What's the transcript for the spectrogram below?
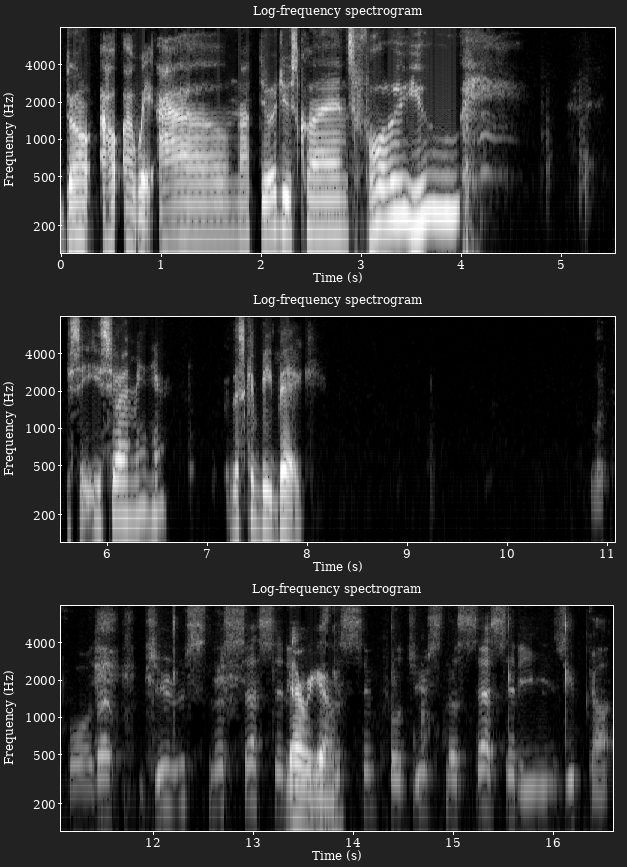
don't. Oh, oh, wait. I'll not do a juice cleanse for you. you see, you see what I mean here? This could be big. Look for the juice necessities. There we go. The simple juice necessities. You've got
